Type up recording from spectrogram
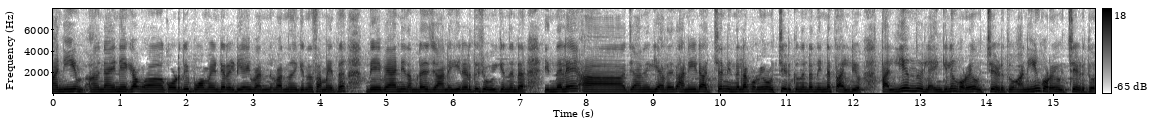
ആനിയും നയനയൊക്കെ കോടതിയിൽ പോകാൻ വേണ്ടി റെഡിയായി വന്ന് വന്ന് നിൽക്കുന്ന സമയത്ത് ദേവ്യാനി നമ്മുടെ ജാനകിയുടെ അടുത്ത് ചോദിക്കുന്നുണ്ട്. ഇന്നലെ ജാനകി അതായത് അനിയുടെ അച്ഛൻ ഇന്നലെ കുറേ ഒച്ച എടുക്കുന്നുണ്ട്. നിന്നെ തല്ലിയോ? തല്ലിയൊന്നുമില്ല. എങ്കിലും കുറേ ഒച്ച എടുത്തു. അനിയും കുറേ ഒച്ച എടുത്തു.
